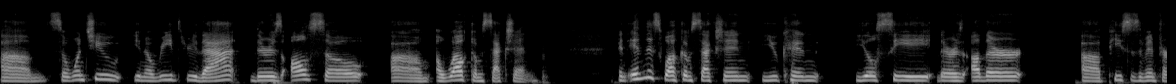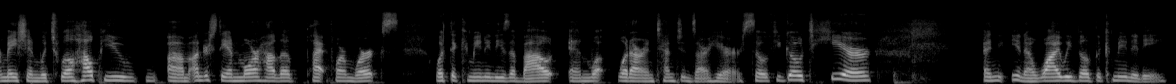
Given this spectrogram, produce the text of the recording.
Um, so once you you know read through that, there is also um, a welcome section. And in this welcome section, you can you'll see there's other uh, pieces of information which will help you um, understand more how the platform works, what the community is about, and what what our intentions are here. So if you go to here, and you know why we built the community,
